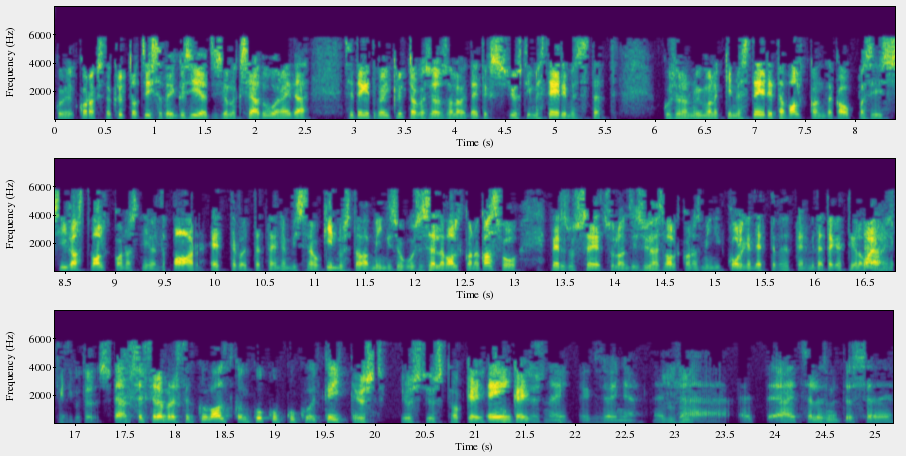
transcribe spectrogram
kui korraks seda krüptot sisse tõin ka siia, siis oleks hea tuua näide. see tegelikult ei ole krüptoga seoses olevaid, näiteks just investeerimisest, et kui sul on võimalik investeerida valdkondade kaupa, siis igast valdkonnast nii-öelda paar ettevõtet on ju, mis nagu kindlustavad mingisuguse selle valdkonna kasvu versus see, et sul on siis ühes valdkonnas mingi kolmkümmend ettevõtet on ju, mida tegelikult ei ole vaja, piltlikult öeldes. täpselt, sellepärast et kui valdkond kukub, kukuvad kõik. just, just, just, okei okay,. ehitus okay. näiteks on ju, et mm, -hmm. et jah, et selles mõttes see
